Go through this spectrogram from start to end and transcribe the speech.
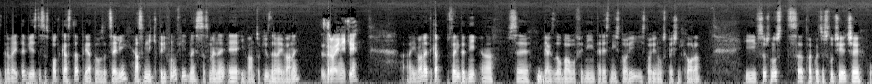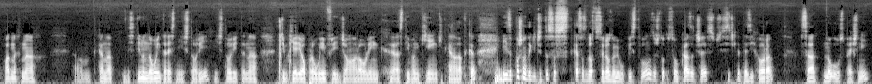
Здравейте, вие сте с подкаста Приятел за цели. Аз съм Ники Трифонов и днес с мене е Иван Цукив. Здравей, Иване. Здравей, Ники. А, Иване, така последните дни а, се бях задълбал в едни интересни истории, истории на успешни хора. И всъщност това, което се случи е, че попаднах на така на десетина много интересни истории. Историите на Джим Кери, Опра Уинфри, Джон Роулинг, Стивън Кинг и така нататък. И започнах да ги чета с, така, с доста сериозно любопитство, защото се оказа, че всичките тези хора са много успешни.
